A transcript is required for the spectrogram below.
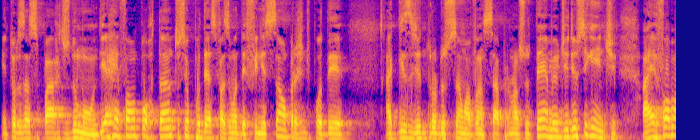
em todas as partes do mundo. E a reforma, portanto, se eu pudesse fazer uma definição para a gente poder, a guisa de introdução, avançar para o nosso tema, eu diria o seguinte: a reforma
